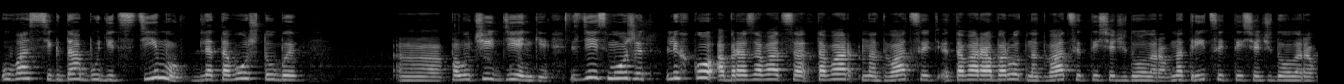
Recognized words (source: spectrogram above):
у вас всегда будет стимул для того, чтобы получить деньги. Здесь может легко образоваться товар на 20, товарооборот на 20 тысяч долларов, на 30 тысяч долларов.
